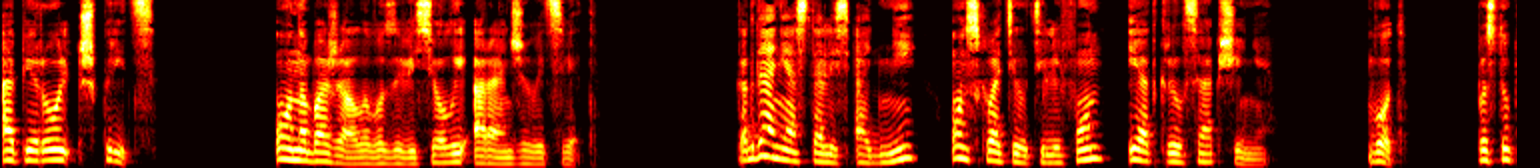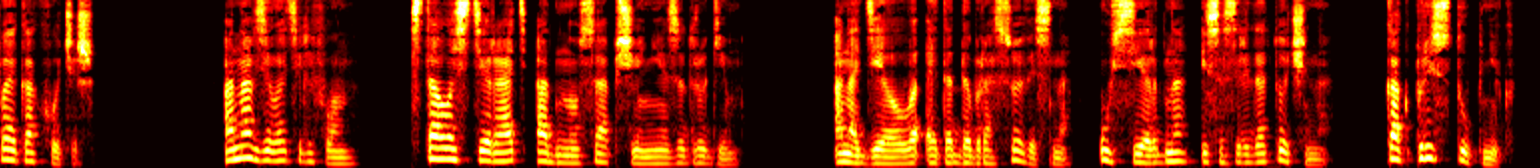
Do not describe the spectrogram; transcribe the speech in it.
апероль шприц. Он обожал его за веселый оранжевый цвет. Когда они остались одни, он схватил телефон и открыл сообщение. «Вот, поступай как хочешь». Она взяла телефон, стала стирать одно сообщение за другим. Она делала это добросовестно, усердно и сосредоточенно, как преступник,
